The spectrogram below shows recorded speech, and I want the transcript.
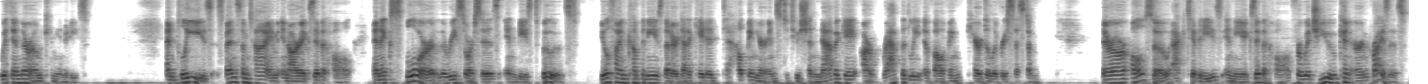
within their own communities. And please spend some time in our exhibit hall and explore the resources in these booths. You'll find companies that are dedicated to helping your institution navigate our rapidly evolving care delivery system. There are also activities in the exhibit hall for which you can earn prizes.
